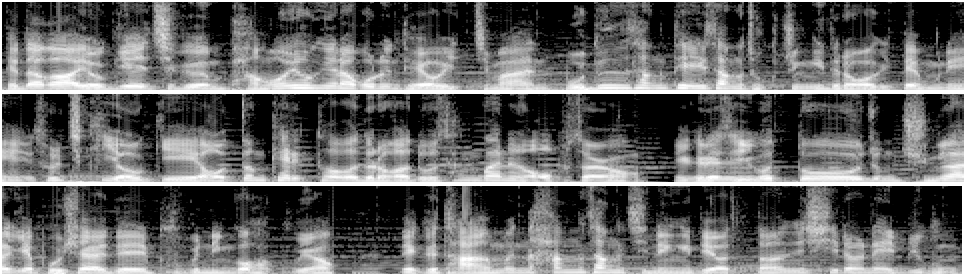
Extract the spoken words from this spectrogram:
게다가 여기에 지금 방어형이라고는 되어 있지만 모든 상태 이상 적중이 들어가기 때문에 솔직히 여기에 어떤 캐릭터가 들어가도 상관은 없어요. 네, 그래서 이것도 좀 중요하게 보셔야 될 부분인 것 같고요. 네, 그 다음은 항상 진행이 되었던 실현의 미궁.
